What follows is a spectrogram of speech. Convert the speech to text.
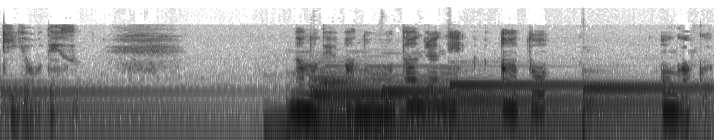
企業です。なので、あの、単純にアート、音楽、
